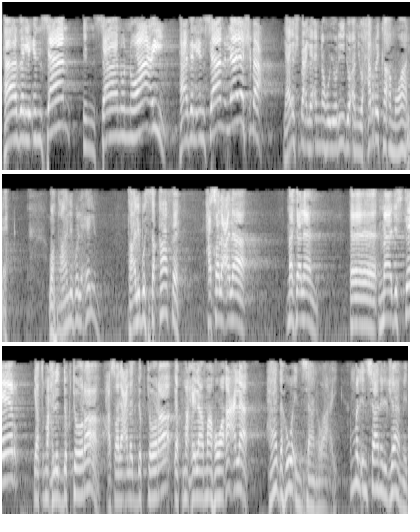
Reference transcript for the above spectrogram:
هذا الإنسان إنسان واعي هذا الإنسان لا يشبع لا يشبع لأنه يريد أن يحرك أمواله. وطالب العلم طالب الثقافة حصل على مثلا آه، ماجستير يطمح للدكتوراه حصل على الدكتوراه يطمح إلى ما هو أعلى. هذا هو إنسان واعي. أما الإنسان الجامد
